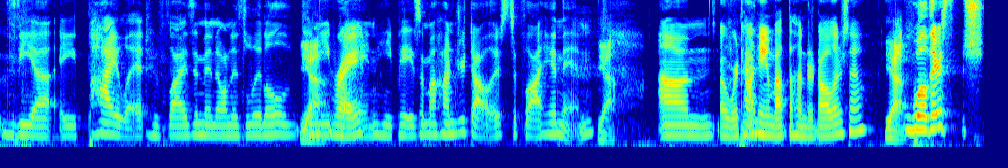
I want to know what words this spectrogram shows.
via a pilot who flies him in on his little Yeah. dingy Right. plane. He pays him a hundred dollars to fly him in. yeah, Um, Oh, we're talking about the hundred dollars now. Yeah. well, there's shh,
